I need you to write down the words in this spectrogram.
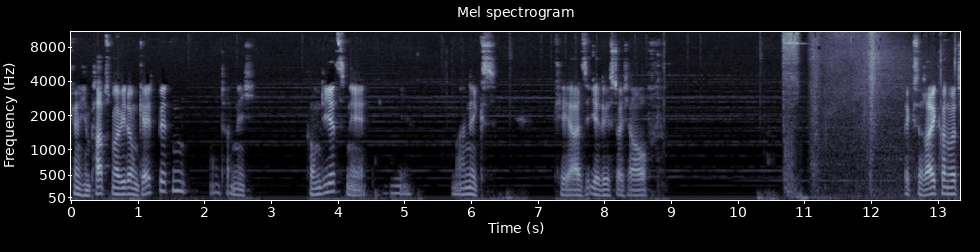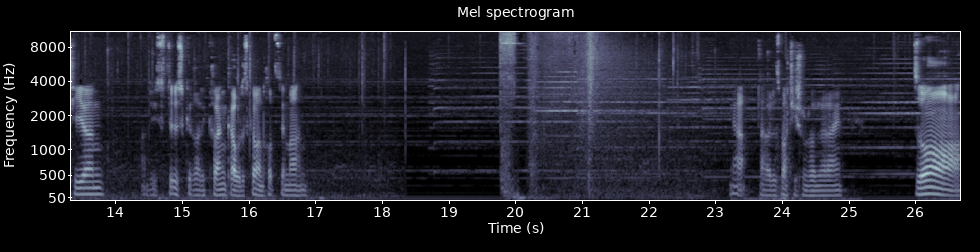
Kann ich den Papst mal wieder um Geld bitten? Und dann nicht. Kommen die jetzt? Nee. Die nix. Okay, also ihr löst euch auf. Hexerei konvertieren. Ah, die ist, die ist gerade krank, aber das kann man trotzdem machen. Ja, aber das macht die schon von allein. So.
